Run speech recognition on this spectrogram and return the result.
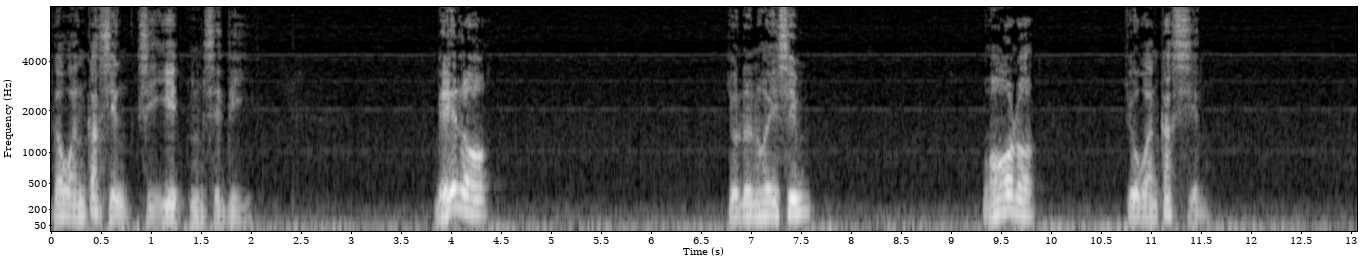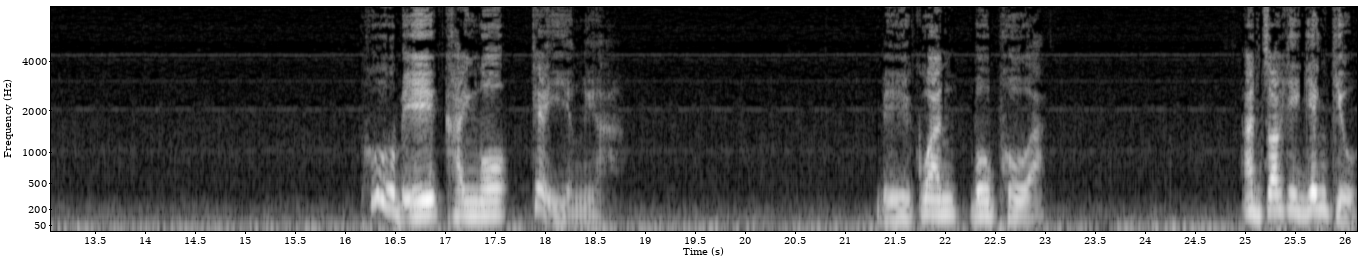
跟幻觉性是一，不是二。没了有轮回心，没了就幻觉性。破灭开悟这用呀，未关无破啊！按怎去研究？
